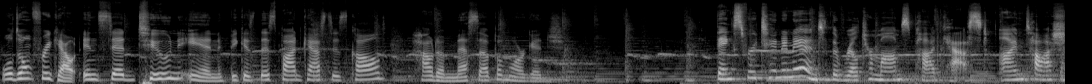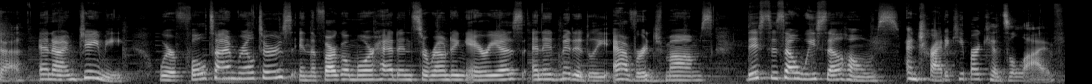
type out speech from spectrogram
Well, don't freak out. Instead, tune in because this podcast is called How to Mess Up a Mortgage. Thanks for tuning in to the Realtor Moms podcast. I'm Tasha. And I'm Jamie. We're full time realtors in the Fargo Moorhead and surrounding areas, and admittedly average moms. This is how we sell homes and try to keep our kids alive.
